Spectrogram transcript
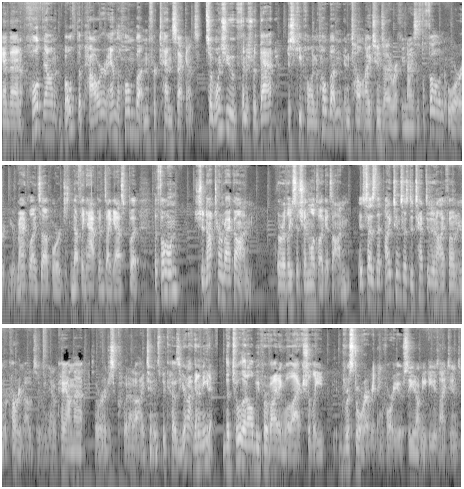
and then hold down both the power and the home button for 10 seconds. So once you finish with that, just keep holding the home button until iTunes either recognizes the phone or your Mac lights up or just nothing happens, I guess. But the phone should not turn back on or at least it shouldn't look like it's on. It says that iTunes has detected an iPhone in recovery mode, so we can hit OK on that. So we're gonna just quit out of iTunes because you're not gonna need it. The tool that I'll be providing will actually restore everything for you, so you don't need to use iTunes.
